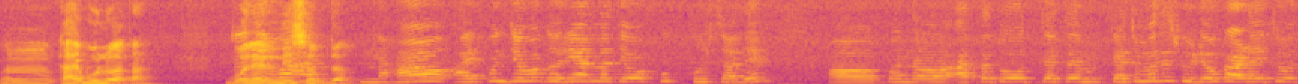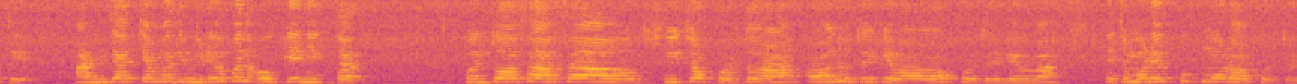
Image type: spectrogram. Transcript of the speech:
पण काय बोलू आता? बोलायला नाही शब्द. हा आयफोन जेव्हा घरी आणला तेव्हा खूप खुश झाले. पण आता तो त्याच्या त्याच्यामध्येच व्हिडिओ काढायचे होते. आणि त्याच्यामध्ये व्हिडिओ पण ओके निघतात. पण तो असा असा स्विच ऑफ पडतो ऑन होतोय केव्हा ऑफ होतोय केव्हा त्याच्यामुळे खूप मूड ऑफ होतोय.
